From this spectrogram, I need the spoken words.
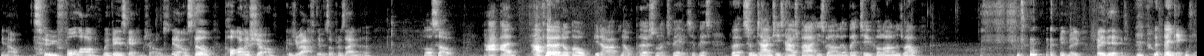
you know, too full on with his game shows. You know, still put on a show because you have to as a presenter. Also, I, I I've heard, of although you know I have no personal experience of this, but sometimes his house parties got a little bit too full on as well. They, they did. they did, yeah.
